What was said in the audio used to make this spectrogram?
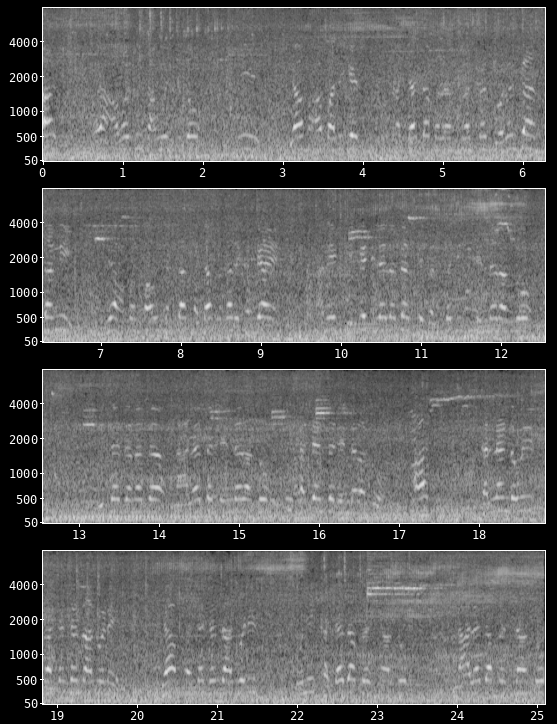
आज आवर्जून सांगू इच्छितो की या महापालिकेत खड्ड्याचा प्र- प्रश्न ज्वलंत असताना जे आपण पाहू शकता कशा प्रकारे खड्डे आहेत आणि ठेके दिले जातात ते गणपतीची केंद्र असो विसर्जनाचा नाल्याचं टेंडर असो खड्ड्यांचा टेंडर असो आज कल्याण डोंगरी प्रशासन राजवडे. या प्रशासन राजवडीत कोणी खड्ड्याचा प्रश्न असो नाल्याचा प्रश्न असो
